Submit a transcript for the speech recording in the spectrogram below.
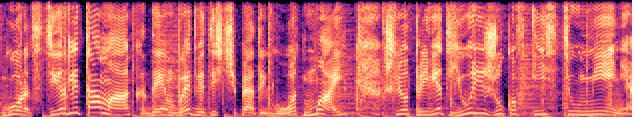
город Стирли-Тамак, ДМВ 2005 год, май. Шлет привет Юрий Жуков из Тюмени.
